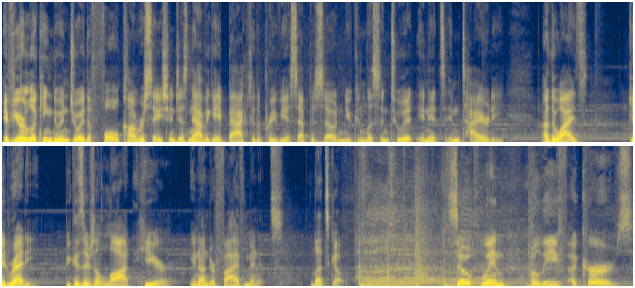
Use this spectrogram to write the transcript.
If you're looking to enjoy the full conversation, just navigate back to the previous episode and you can listen to it in its entirety. Otherwise, get ready because there's a lot here in under five minutes. Let's go. So when belief occurs,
